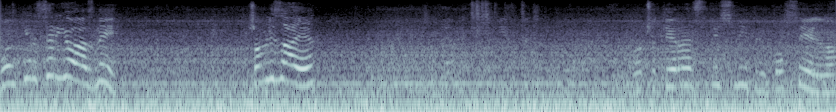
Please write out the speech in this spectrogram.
Бункер серйозний. Що влізає? До 14 тисяч літрів, то сильно.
